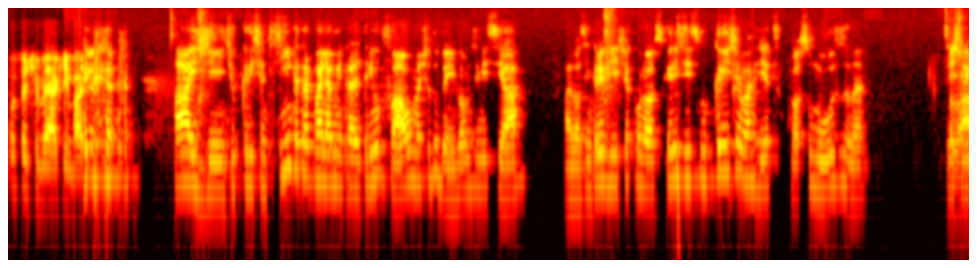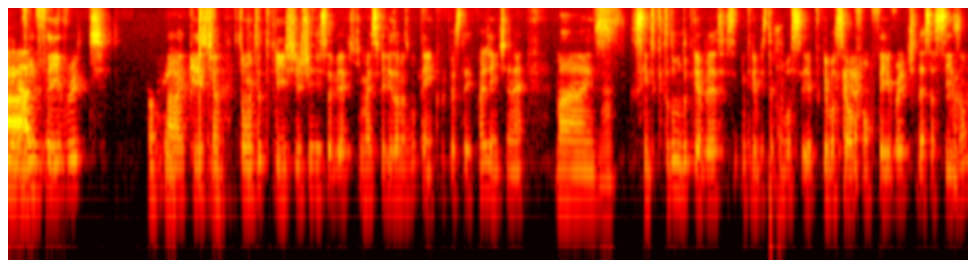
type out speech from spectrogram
ou se eu estiver aqui embaixo? Ai, gente, o Christian tinha que atrapalhar a minha entrada triunfal, mas tudo bem, vamos iniciar a nossa entrevista com o nosso queridíssimo Christian Barreto, nosso muso, né? Seja eliminado. Fan favorite. Okay. Ai, Christian, tô muito triste de te receber aqui, mas feliz ao mesmo tempo, porque você tá aí com a gente, né? Mas hum. sinto que todo mundo queria ver essa entrevista com você, porque você é o fan favorite dessa season.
